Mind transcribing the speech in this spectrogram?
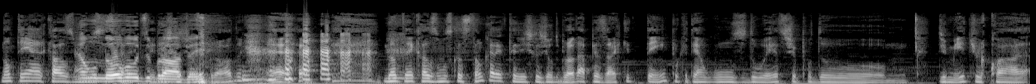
não tem aquelas É um novo Old Broadway. Old Broadway. É. não tem aquelas músicas tão características de Old Broadway, apesar que tem, porque tem alguns duetos, tipo do Dimitri com a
